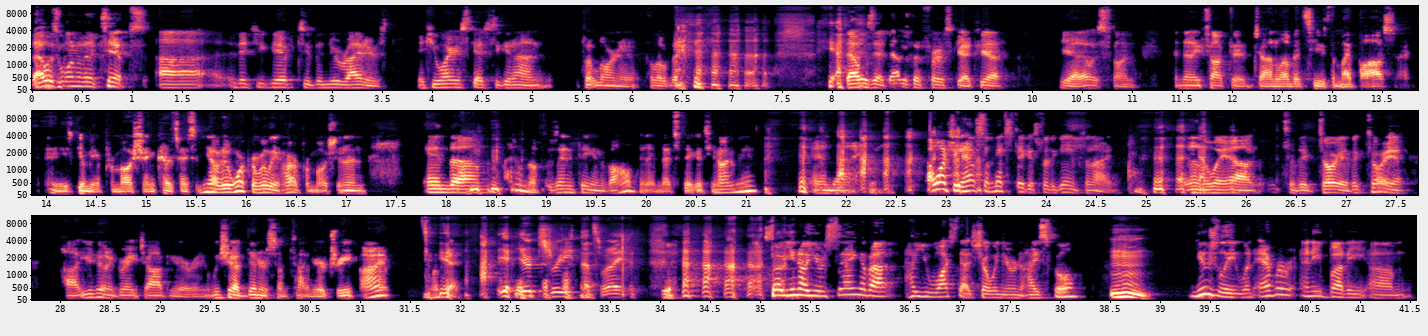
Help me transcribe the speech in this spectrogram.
That was one of the tips uh, that you give to the new writers. If you want your sketch to get on, put Lorne in it a little bit. yeah. that was it. That was the first sketch. Yeah. Yeah, that was fun. And then I talked to Jon Lovitz. He's the, my boss, and he's giving me a promotion because I said, you know, they're working really hard promotion, and and um, I don't know if there's anything involved in it. Mets tickets, you know what I mean? And uh, I want you to have some Mets tickets for the game tonight. And on the way out to Victoria, Victoria, uh, you're doing a great job here, and we should have dinner sometime. You're a treat. All right. Okay. yeah, your treat. That's right. So you know, you were saying about how you watched that show when you were in high school. Mhm. usually whenever anybody um,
